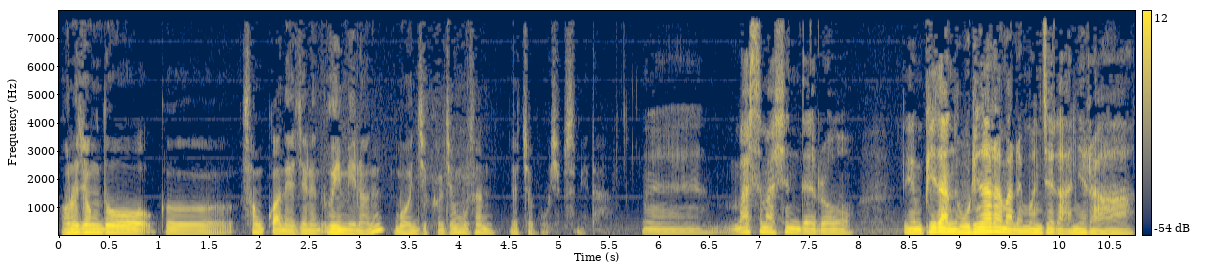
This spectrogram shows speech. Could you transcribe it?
어느 정도 그 성과 내지는 의미는 뭔지 그걸 좀 우선 여쭤보고 싶습니다. 네, 말씀하신 대로 이건 비단 우리나라만의 문제가 아니라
